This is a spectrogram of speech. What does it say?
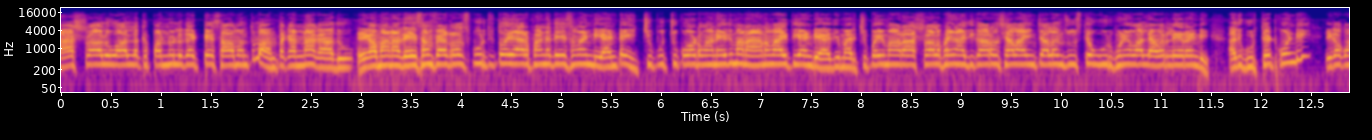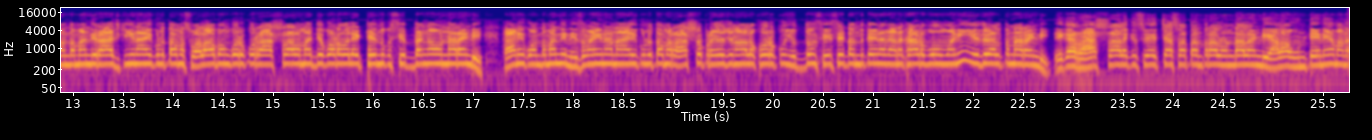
రాష్ట్రాలు వాళ్ళకి పన్నులు కట్టే సామంతులు అంతకన్నా కాదు. ఇక మన దేశం ఫెడరల్ స్ఫూర్తితో ఏర్పడిన దేశం అండి అంటే ఇచ్చిపుచ్చుకోవడం అనేది మన ఆనవాయితీ అండి. అది మర్చిపోయి మా రాష్ట్రాలపైన అధికారం చెలాయించాలని చూస్తే ఊరుకునే వాళ్ళు ఎవరు లేరండి. అది గుర్తెట్టుకోండి. ఇక కొంతమంది రాజకీయ నాయకులు తమ స్వలాభం కొరకు రాష్ట్రాల మధ్య గొడవలు ఎట్టేందుకు సిద్ధంగా ఉన్నారండి. కానీ కొంతమంది నిజమైన నాయకులు తమ రాష్ట్ర ప్రయోజనాల కొరకు యుద్ధం చేసేటందుకైనా వెనకాడబోమని ఎదురెళ్తున్నారండి. ఇక రాష్ట్రాలకి స్వేచ్ఛా స్వతంత్రాలు ఉండాలండి. అలా ఉంటేనే మన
